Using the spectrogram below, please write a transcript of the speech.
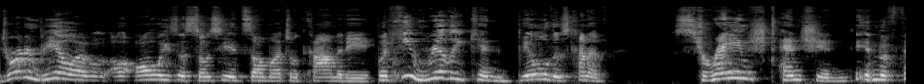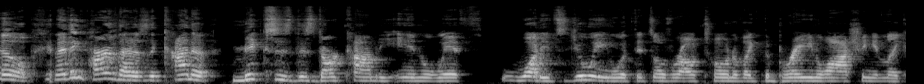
Jordan Peele I always associated so much with comedy, but he really can build this kind of strange tension in the film. And I think part of that is it kind of mixes this dark comedy in with what it's doing with its overall tone of like the brainwashing and like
